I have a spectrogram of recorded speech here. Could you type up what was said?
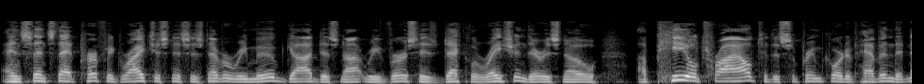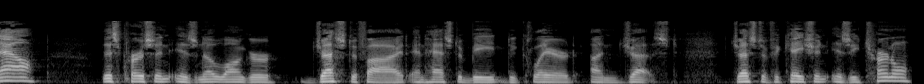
And since that perfect righteousness is never removed, God does not reverse his declaration. There is no appeal trial to the Supreme Court of Heaven that now this person is no longer justified and has to be declared unjust. Justification is eternal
